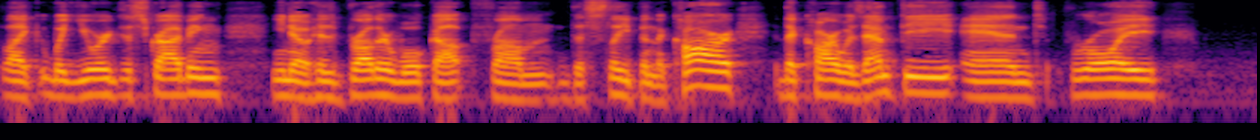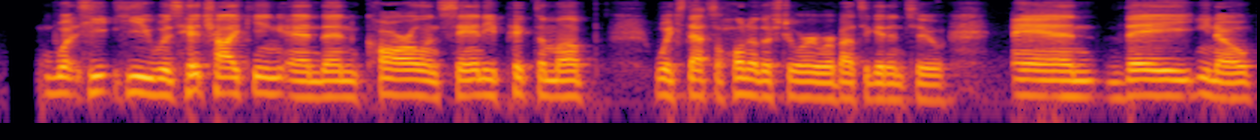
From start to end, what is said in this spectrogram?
like what you were describing, you know, his brother woke up from the sleep in the car. The car was empty, and Roy, what he he was hitchhiking, and then Carl and Sandy picked him up, which that's a whole other story we're about to get into. And they, you know,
